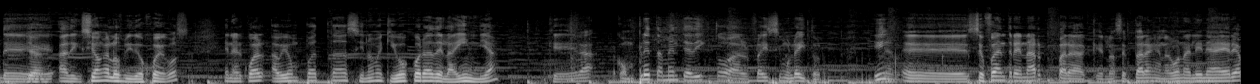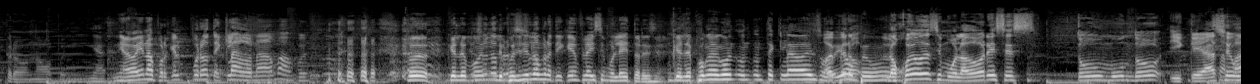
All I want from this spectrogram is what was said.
de Ya. adicción a los videojuegos, en el cual había un pata, si no me equivoco, era de la India, que era completamente adicto al Flight Simulator. Y eh, se fue a entrenar para que lo aceptaran en alguna línea aérea, pero no, pues, ni a, ni a vaina porque el puro teclado nada más. Pues. que le, Yo pon- solo, le yo solo pusieron practiqué en Flight Simulator. dice. que le pongan un, un- un teclado en su Oye, avión, pero los juegos de simuladores es todo un mundo y que hace un,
